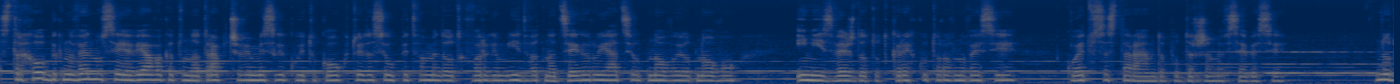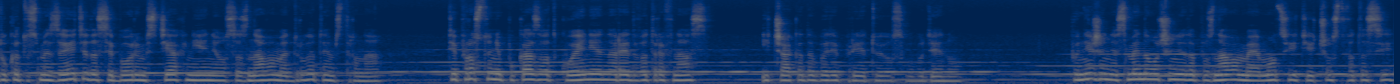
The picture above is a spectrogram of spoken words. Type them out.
Страха обикновено се явява като натрапчеви мисли, които колкото и да се опитваме да отхвърлим, идват на цели рояци отново и отново и ни извеждат от крехкото равновесие, което се стараем да поддържаме в себе си. Но докато сме заети да се борим с тях, ние не осъзнаваме другата им страна. Те просто ни показват кое ни е наред вътре в нас и чака да бъде прието и освободено. Понеже не сме научени да познаваме емоциите и чувствата си,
